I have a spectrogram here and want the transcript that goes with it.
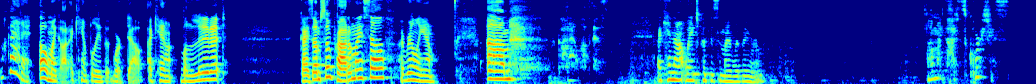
Look at it. Oh my God, I can't believe it worked out. I can't believe it. Guys, I'm so proud of myself. I really am. Um, God, I love this. I cannot wait to put this in my living room. Oh my God, it's gorgeous.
